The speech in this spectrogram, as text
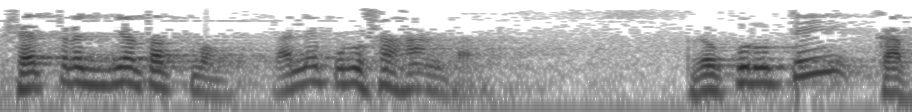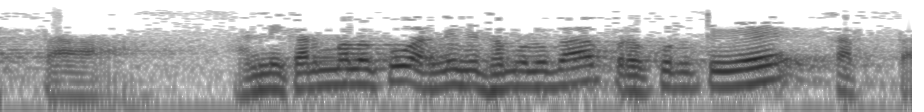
క్షేత్రజ్ఞతత్వం దాన్ని పురుష అంటారు. ప్రకృతి కర్త. అన్ని కర్మలకు అన్ని విధములుగా ప్రకృతియే కర్త.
